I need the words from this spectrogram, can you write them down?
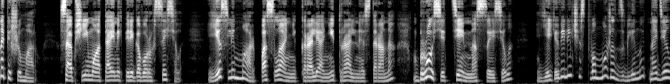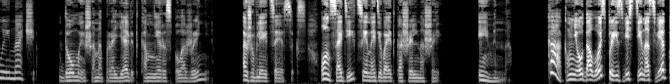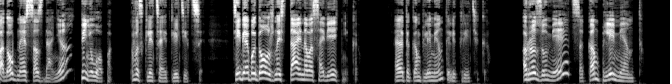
Напиши Мару, сообщи ему о тайных переговорах Сесила. Если Мар, посланник короля, нейтральная сторона, бросит тень на Сесила, ее величество может взглянуть на дело иначе. Думаешь, она проявит ко мне расположение? Оживляется Эссекс. Он садится и надевает кошель на шею. Именно. «Как мне удалось произвести на свет подобное создание, а, Пенелопа?» — восклицает Летиция. «Тебе бы должность тайного советника». Это комплимент или критика? Разумеется, комплимент.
